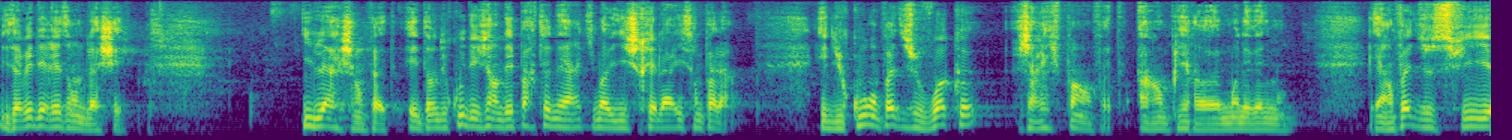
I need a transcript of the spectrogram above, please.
ils avaient des raisons de lâcher. Ils lâchent en fait. Et donc du coup, gens, des partenaires qui m'avaient dit je serai là, ils sont pas là. Et du coup, en fait, je vois que j'arrive pas en fait à remplir mon événement. Et en fait, je suis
